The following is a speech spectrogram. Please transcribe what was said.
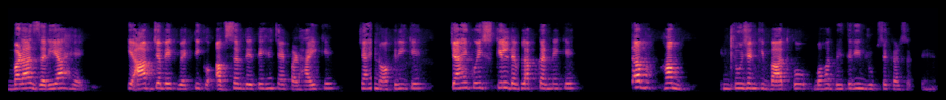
बड़ा ज़रिया है कि आप जब एक व्यक्ति को अवसर देते हैं, चाहे पढ़ाई के, चाहे नौकरी के, चाहे कोई स्किल डेवलप करने के, तब हम इंक्लूजन की बात को बहुत बेहतरीन रूप से कर सकते हैं।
